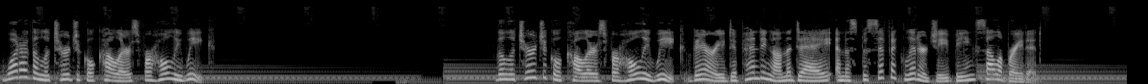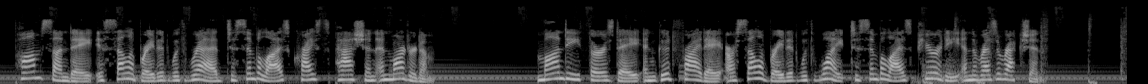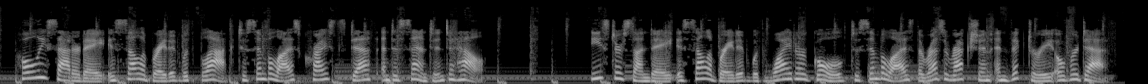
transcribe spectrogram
What are the liturgical colors for Holy Week? The liturgical colors for Holy Week vary depending on the day and the specific liturgy being celebrated. Palm Sunday is celebrated with red to symbolize Christ's passion and martyrdom. Maundy Thursday and Good Friday are celebrated with white to symbolize purity and the resurrection. Holy Saturday is celebrated with black to symbolize Christ's death and descent into hell. Easter Sunday is celebrated with white or gold to symbolize the resurrection and victory over death.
